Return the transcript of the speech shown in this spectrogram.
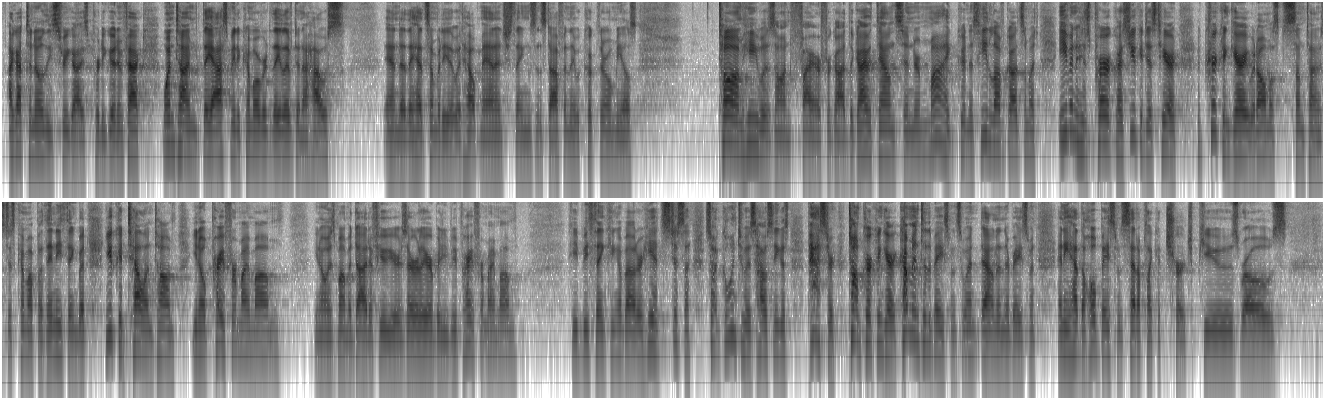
I got to know these three guys pretty good. In fact, one time they asked me to come over. They lived in a house, and uh, they had somebody that would help manage things and stuff, and they would cook their own meals. Tom, he was on fire for God. The guy with Down syndrome, my goodness, he loved God so much. Even his prayer requests, you could just hear it. Kirk and Gary would almost sometimes just come up with anything, but you could tell in Tom, you know, pray for my mom. You know, his mom had died a few years earlier, but he'd be, pray for my mom he'd be thinking about her. He had just a, so I go into his house and he goes, Pastor, Tom Kirk and Gary, come into the basement. So went down in their basement and he had the whole basement set up like a church, pews, rows,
